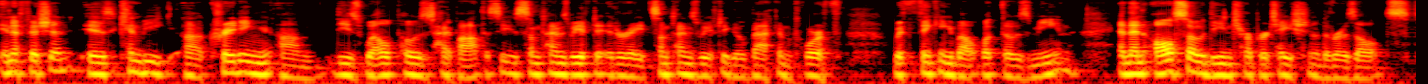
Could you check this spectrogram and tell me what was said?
inefficient is can be uh, creating um, these well posed hypotheses sometimes we have to iterate sometimes we have to go back and forth with thinking about what those mean and then also the interpretation of the results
